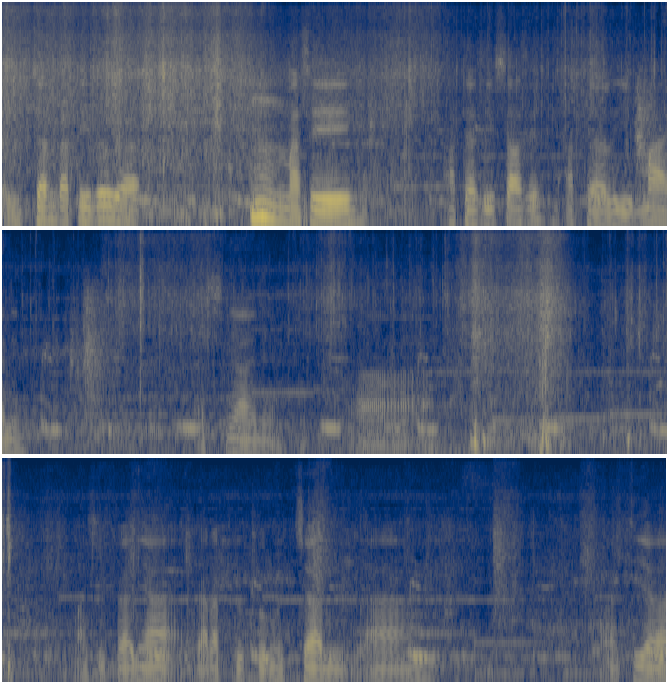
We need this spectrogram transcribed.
hujan tadi itu ya masih ada sisa sih. Ada 5 ini esnya ini nah, masih banyak karena berhubung hujan. Nah, lagi ya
